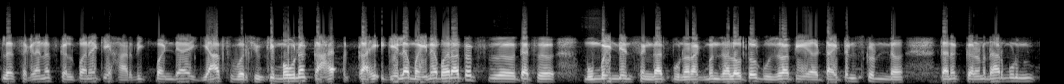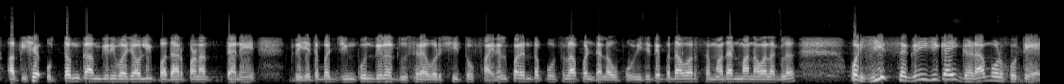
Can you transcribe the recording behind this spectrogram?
आपल्या सगळ्यांनाच कल्पना आहे की हार्दिक पांड्या याच वर्षी किंबहुना काही गेल्या महिन्याभरातच त्याचं मुंबई इंडियन्स संघात पुनरागमन झालं होतं. गुजरात टायटन्सकडनं त्यानं कर्णधार म्हणून अतिशय उत्तम कामगिरी बजावली. पदार्पणात त्याने विजेतेपद जिंकून दिलं. दुसऱ्या वर्षी तो फायनलपर्यंत पोहोचला पण त्याला उपविजेतेपदावर समाधान मानावं लागलं. पण ही सगळी जी काही घडामोड होते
